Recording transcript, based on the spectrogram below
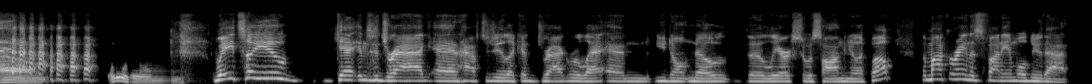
Um, ooh. Wait till you get into drag and have to do like a drag roulette and you don't know the lyrics to a song and you're like, well, the Macarena is funny and we'll do that.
